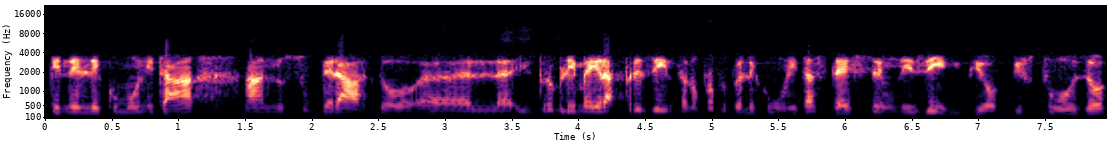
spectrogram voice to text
che nelle comunità hanno superato eh, il, il, problema e rappresentano proprio per le comunità stesse un esempio virtuoso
